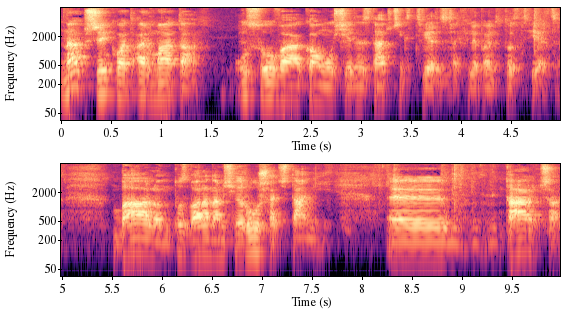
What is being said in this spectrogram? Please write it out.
Na przykład armata usuwa komuś jeden znacznik z za chwilę powiem to stwierdzę. Balon pozwala nam się ruszać taniej. Yy, tarcza.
